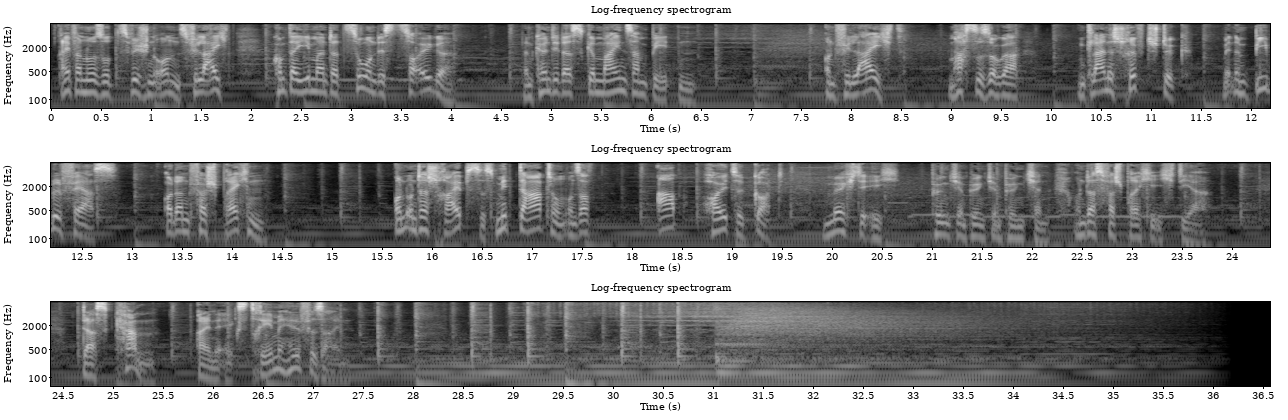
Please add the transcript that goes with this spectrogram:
Einfach nur so zwischen uns. Vielleicht kommt da jemand dazu und ist Zeuge. Dann könnt ihr das gemeinsam beten. Und vielleicht machst du sogar ein kleines Schriftstück mit einem Bibelvers oder ein Versprechen und unterschreibst es mit Datum und sagst, ab heute Gott möchte ich Pünktchen, Pünktchen, Pünktchen. Und das verspreche ich dir. Das kann eine extreme Hilfe sein.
